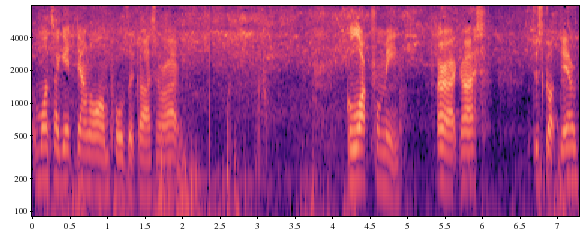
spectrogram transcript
And once I get down, I'll unpause it, guys, alright? Good luck for me. Alright, guys. Just got down.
